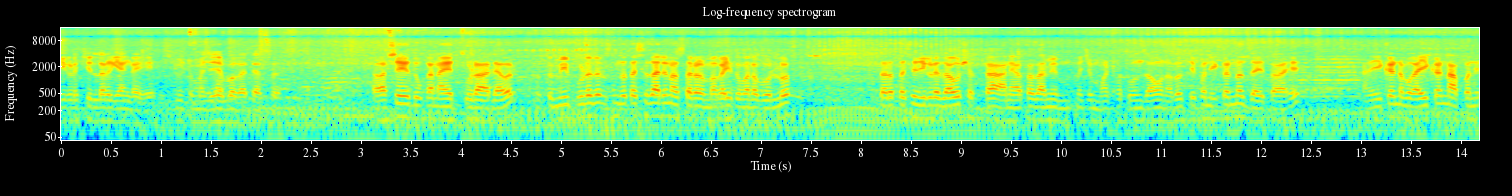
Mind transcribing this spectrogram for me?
इकडे चिल्लर गँग आहे. स्वीटमध्ये म्हणजे हे बघा त्याचं. असे दुकान आहेत पुढं आल्यावर. तर तुम्ही पुढं जर समजा तसे झाले ना सरळ मगाशी तुम्हाला बोललो तर तसेच इकडे जाऊ शकता. आणि आताच आम्ही म्हणजे मठातून जाऊन आलो. ते पण इकडनंच जायचं आहे. आणि इकडनं बघा इकडनं आपण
